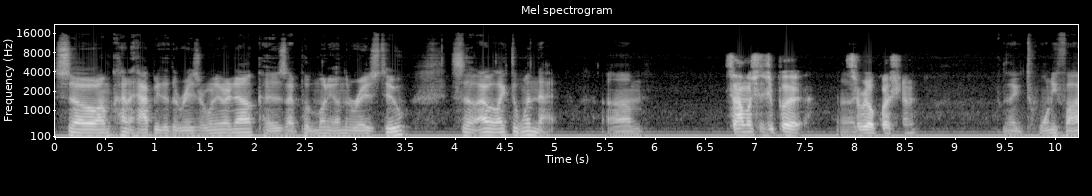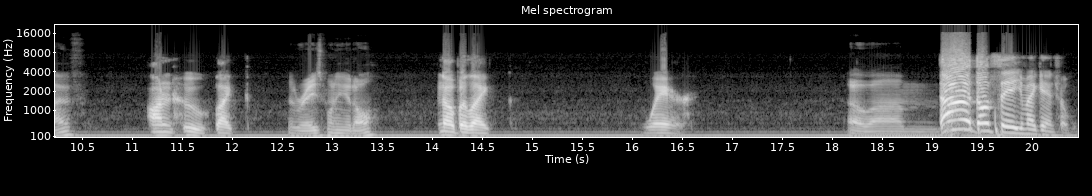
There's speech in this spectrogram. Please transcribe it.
So I'm kind of happy that the Rays are winning right now because I put money on the Rays too. So I would like to win that. Um, So how much did you put? That's uh, a real question. Like 25. On who? Like The Rays winning it all. no, but like where? Oh, um, Ah, don't say it. You might get in trouble.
